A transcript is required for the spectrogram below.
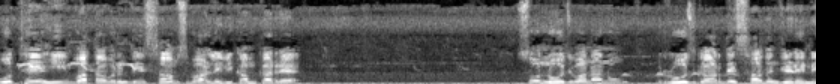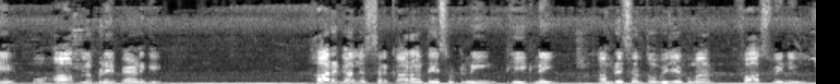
ਉੱਥੇ ਹੀ ਵਾਤਾਵਰਣ ਦੀ ਸਾਂਭ ਸੰਭਾਲ ਲਈ ਵੀ ਕੰਮ ਕਰ ਰਿਹਾ ਹੈ। ਸੋ ਨੌਜਵਾਨਾਂ ਨੂੰ ਰੋਜ਼ਗਾਰ ਦੇ ਸਾਧਨ ਜਿਹੜੇ ਨੇ, ਉਹ ਆਪ ਲੱਭਣੇ ਪੈਣਗੇ। ਹਰ ਗੱਲ ਸਰਕਾਰਾਂ ਤੇ ਸੁੱਟਣੀ ਠੀਕ ਨਹੀਂ। ਅੰਮ੍ਰਿਤਸਰ ਤੋਂ ਵਿਜੇ ਕੁਮਾਰ ਫਾਸਟਵੇ ਨਿਊਜ਼।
